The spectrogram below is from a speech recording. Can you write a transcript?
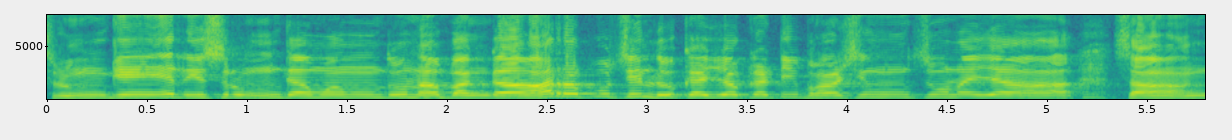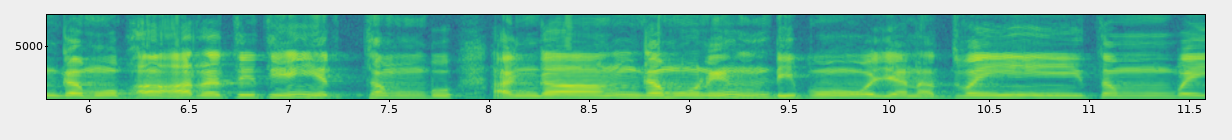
శృంగేరి శృంగమందున బంగారపు చిలుకయొకటి భాషించునయా. సాంగము భారతి తీర్థంబు అంగాంగము నిండిపోయన ద్వైతం వై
